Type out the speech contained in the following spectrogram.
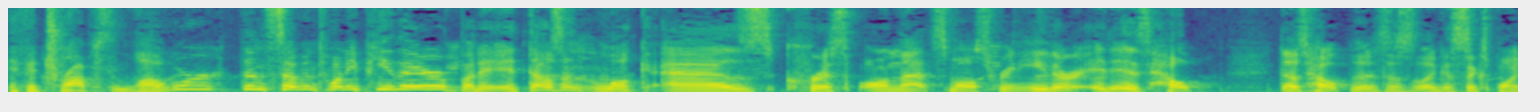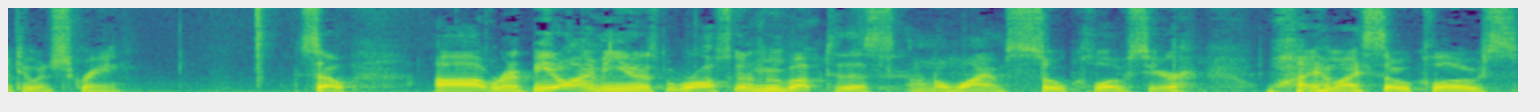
if it drops lower than 720p there, but it doesn't look as crisp on that small screen either. It is help does help that it's like a 6.2 inch screen. So uh, we're gonna beat all enemy units, but we're also gonna move up to this. I don't know why I'm so close here. Why am I so close?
